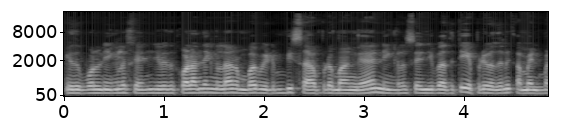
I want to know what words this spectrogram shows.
இது போல் நீங்களும் செஞ்சு இது குழந்தைங்களாம் ரொம்ப விரும்பி சாப்பிடுவாங்க. நீங்களும் செஞ்சு பார்த்துட்டு எப்படி வந்துன்னு கமெண்ட் பண்ணுங்கள்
